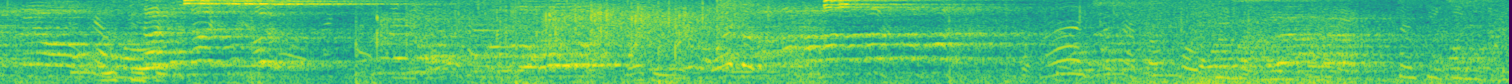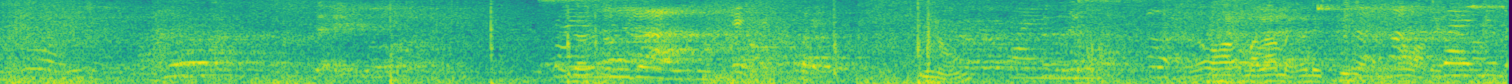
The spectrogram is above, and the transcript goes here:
而家我都唔知。今日冇。唉，今日都冇見到，上次見唔到喎。Ryan 都有見，邊度？Ryan 我問阿明佢哋邊日點樣話俾 Ryan 你咪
